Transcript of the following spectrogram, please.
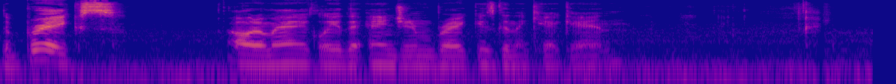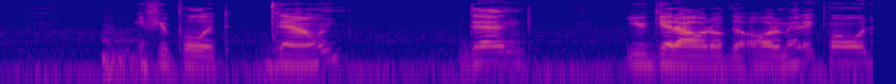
the brakes automatically the engine brake is gonna kick in. If you pull it down then you get out of the automatic mode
